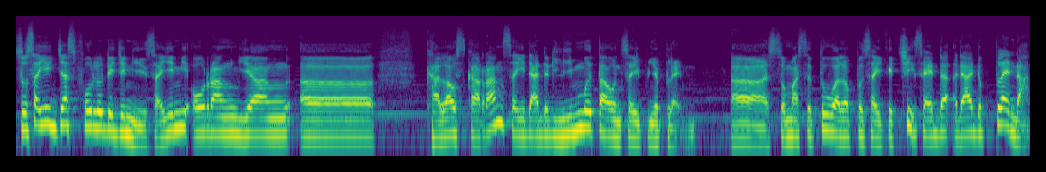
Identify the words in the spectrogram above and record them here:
So saya just follow the journey. Saya ni orang yang uh, kalau sekarang saya dah ada 5 tahun saya punya plan. Uh, so masa tu walaupun saya kecil saya dah, dah ada plan dah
